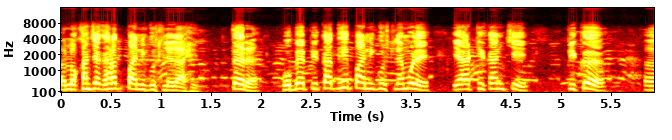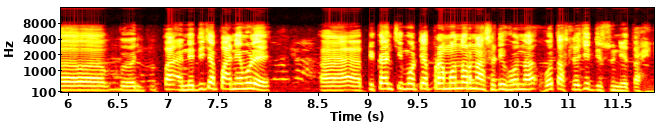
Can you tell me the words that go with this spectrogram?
लोकांच्या घरात पाणी घुसलेलं आहे. तर उभ्या पिकातही पाणी घुसल्यामुळे या ठिकाणचे पिकं पा नदीच्या पाण्यामुळे पिकांची मोठ्या प्रमाणावर नासाठी होणं होत असल्याचे दिसून येत आहे.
